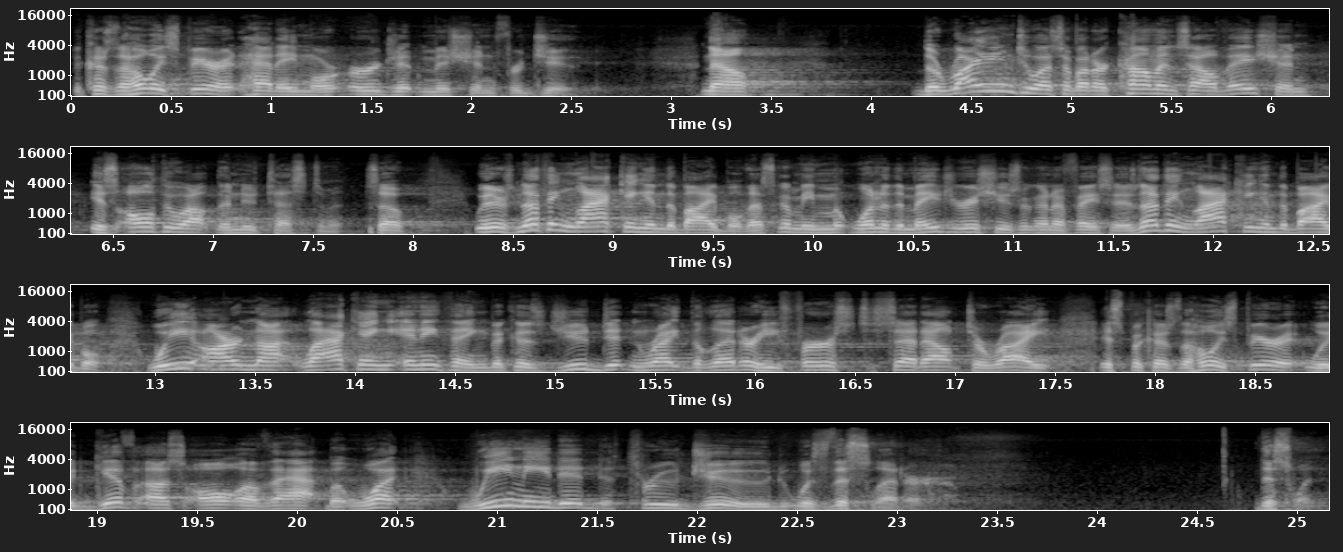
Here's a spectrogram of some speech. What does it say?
Because the Holy Spirit had a more urgent mission for Jude. Now, the writing to us about our common salvation is all throughout the New Testament. So there's nothing lacking in the Bible. That's going to be one of the major issues we're going to face. There's nothing lacking in the Bible. We are not lacking anything because Jude didn't write the letter he first set out to write. It's because the Holy Spirit would give us all of that. But what we needed through Jude was this letter. This one.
